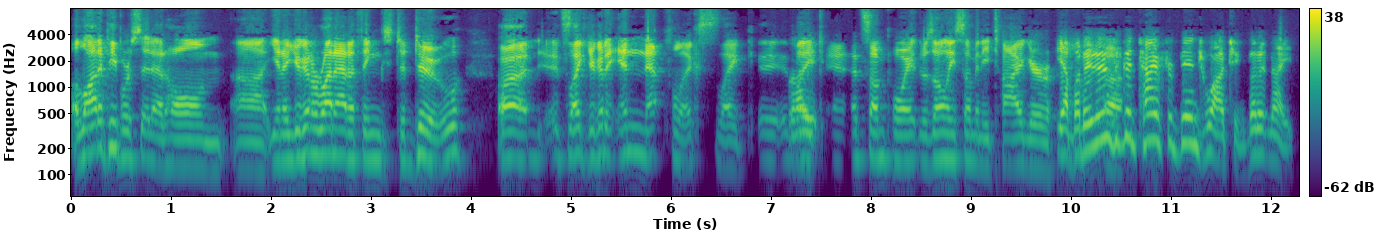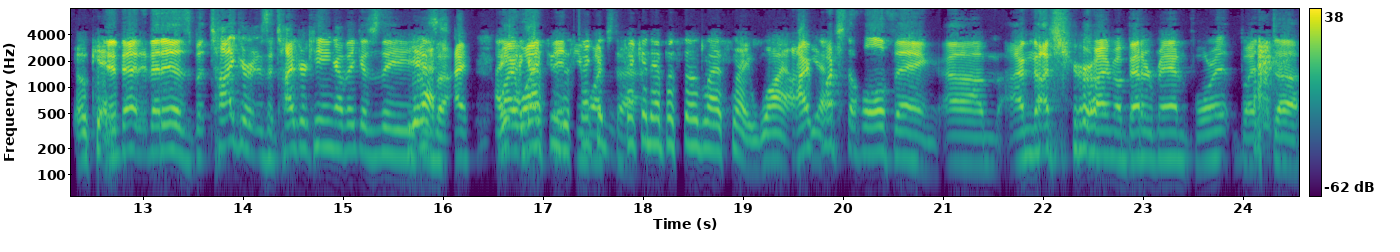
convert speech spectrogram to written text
a lot of people are sitting at home. Uh, you know, you're going to run out of things to do. Uh, it's like you're going to end Netflix. Like, eh, right. like at some point, there's only so many Tiger. Yeah, but it is uh, a good time for binge watching, but at night. Okay, and that that is. But Tiger is a Tiger King. I think is the. Yeah, I, my I, I wife the second, second episode last night. Wow, I yeah. watched the whole thing. Um, I'm not sure I'm a better man for it, but uh,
